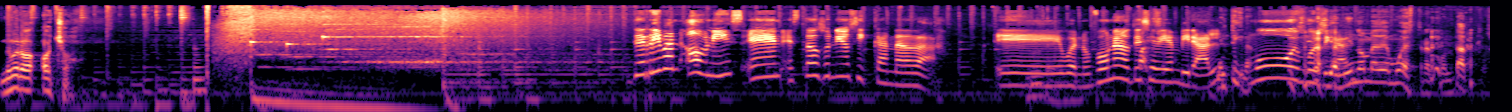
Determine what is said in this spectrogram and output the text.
Número 8. Derriban ovnis en Estados Unidos y Canadá. Eh, bueno, fue una noticia bien viral. Mentira. Muy, muy Si a mí viral. no me demuestra con datos.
